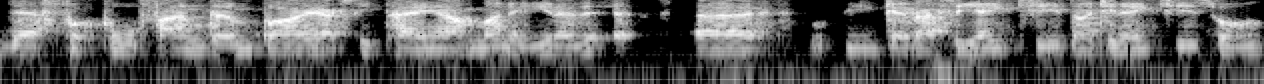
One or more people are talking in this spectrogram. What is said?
their football fandom by actually paying out money. You know, uh, you go back to the 80s, 1980s, or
